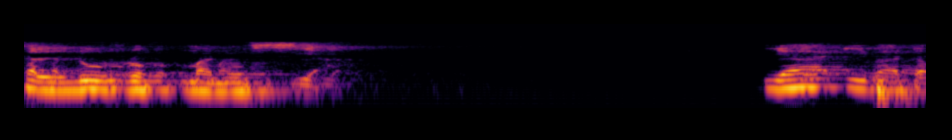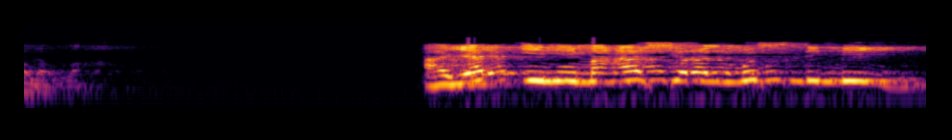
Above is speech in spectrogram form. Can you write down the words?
seluruh manusia. Ya ibadallah. Ayat ini ma'asyiral muslimin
